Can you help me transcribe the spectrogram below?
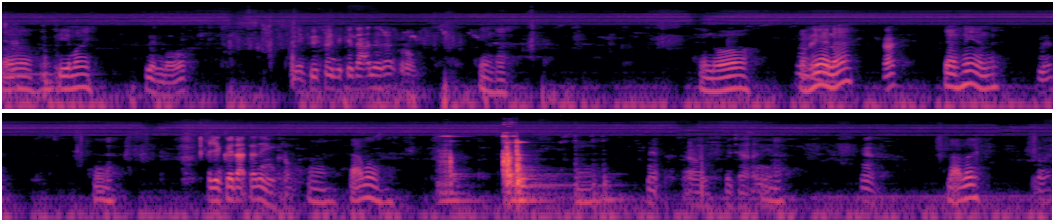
เออโอเคไหมเหมือนบอกยังคือเคยจะกระดาษเลยนะกรมเห็นฮะเห็นว่าอย่างนี้นะ ฮะ อย่างนี้นะ ยังเคยดัดแต่หนึ่งกรม อ่าตามมือ เนี่ยเอาไปใช้อันนี้ ด่าเลย เอาไว้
